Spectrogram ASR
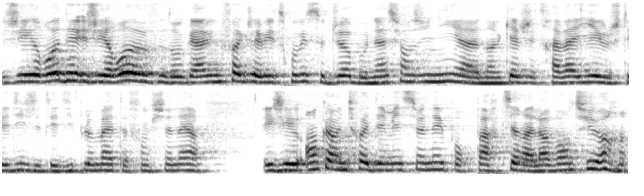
j'ai re, j'ai re, donc une fois que j'avais trouvé ce job aux Nations Unies euh, dans lequel j'ai travaillé, où je t'ai dit j'étais diplomate, fonctionnaire et j'ai encore une fois démissionné pour partir à l'aventure,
